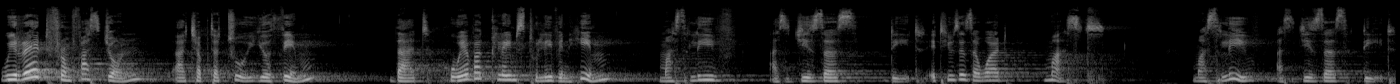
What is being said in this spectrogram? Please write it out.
We read from 1 John uh, chapter 2, your theme, that whoever claims to live in him must live as Jesus did. It uses the word must. Must live as Jesus did.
